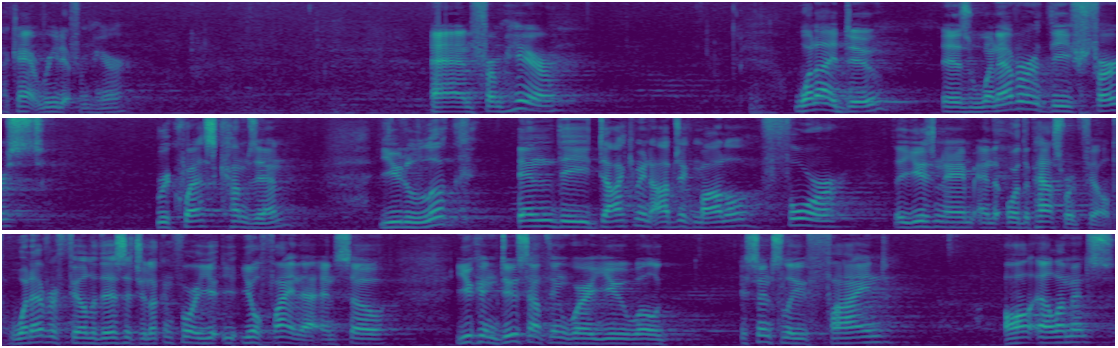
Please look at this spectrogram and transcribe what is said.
I can't read it from here. And from here, what I do is whenever the first request comes in, you look in the document object model for the username and, or the password field. Whatever field it is that you're looking for, you, you'll find that. And so you can do something where you will essentially find all elements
